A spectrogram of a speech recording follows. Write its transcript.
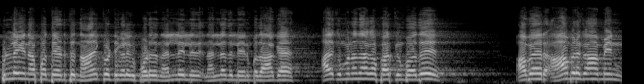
பிள்ளையின் அப்பத்தை எடுத்து நாய்க்குட்டிகளுக்கு போடுவது நல்ல நல்லதில்லை என்பதாக. அதுக்கு முன்னதாக பார்க்கும்போது அவர் ஆபிரகாமின்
